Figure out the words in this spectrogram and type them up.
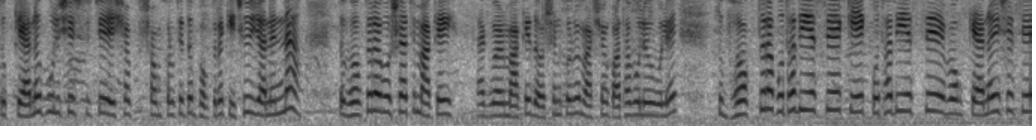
তো কেন পুলিশ এসেছে এসব সম্পর্কে তো ভক্তরা কিছুই জানেন না। তো ভক্তরা বসে আছে মাকে একবার মাকে দর্শন করবে মার সঙ্গে কথা বলবে বলে। তো ভক্তরা কোথা দিয়ে এসছে? কে কোথা দিয়ে এসছে? এবং কেন এসেছে?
